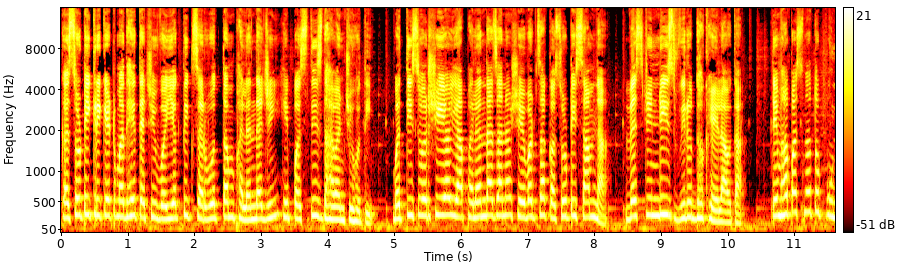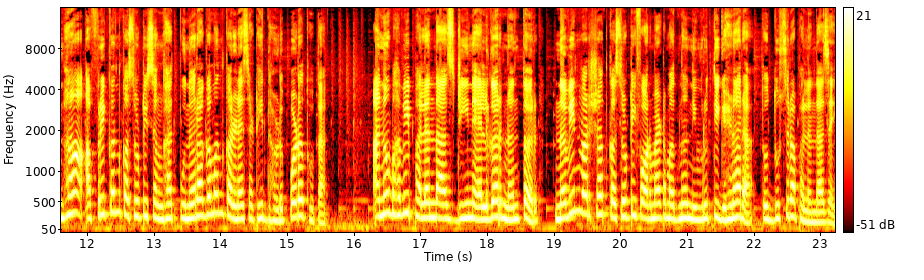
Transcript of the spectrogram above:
कसोटी क्रिकेटमध्ये त्याची वैयक्तिक सर्वोत्तम फलंदाजी ही पस्तीस धावांची होती. बत्तीस वर्षीय या फलंदाजानं शेवटचा कसोटी सामना वेस्ट इंडिज विरुद्ध खेळला होता. तेव्हापासून तो पुन्हा आफ्रिकन कसोटी संघात पुनरागमन करण्यासाठी धडपडत होता. अनुभवी फलंदाज डीन एल्गर नंतर नवीन वर्षात कसोटी फॉर्मॅटमधनं निवृत्ती घेणारा तो दुसरा फलंदाज आहे.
